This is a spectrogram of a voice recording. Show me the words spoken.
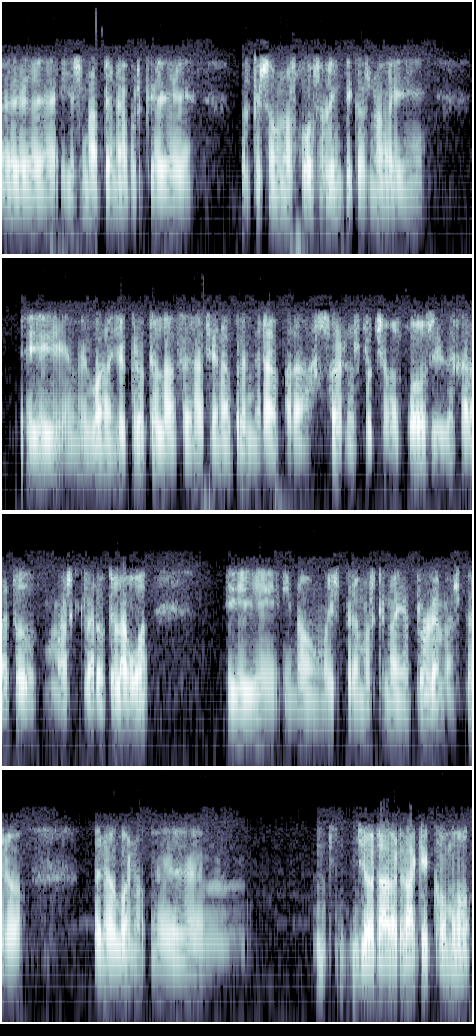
eh, y es una pena porque porque son unos Juegos Olímpicos, ¿no? Y, bueno, yo creo que la federación aprenderá para, para los próximos Juegos y dejará todo más claro que el agua y, y no esperemos que no haya problemas, pero pero bueno, eh, yo la verdad que como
